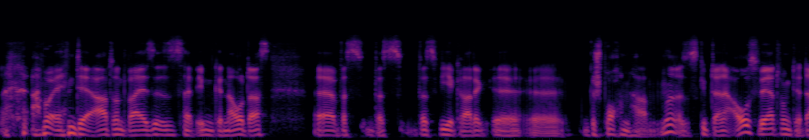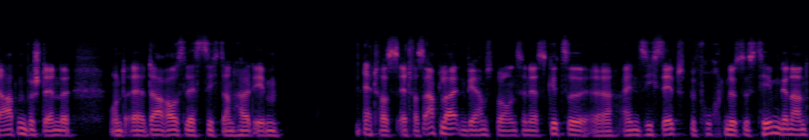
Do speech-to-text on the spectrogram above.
Aber in der Art und Weise ist es halt eben genau das, äh, was, was, was wir gerade äh, äh, besprochen haben. Ne? Also es gibt eine Auswertung der Datenbestände und äh, daraus lässt sich dann halt eben etwas, etwas ableiten. Wir haben es bei uns in der Skizze äh, ein sich selbst befruchtendes System genannt.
